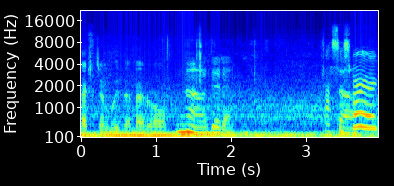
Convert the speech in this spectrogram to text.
Actually, didn't bleed that bad at all. No, it didn't. That's the So. spurred.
